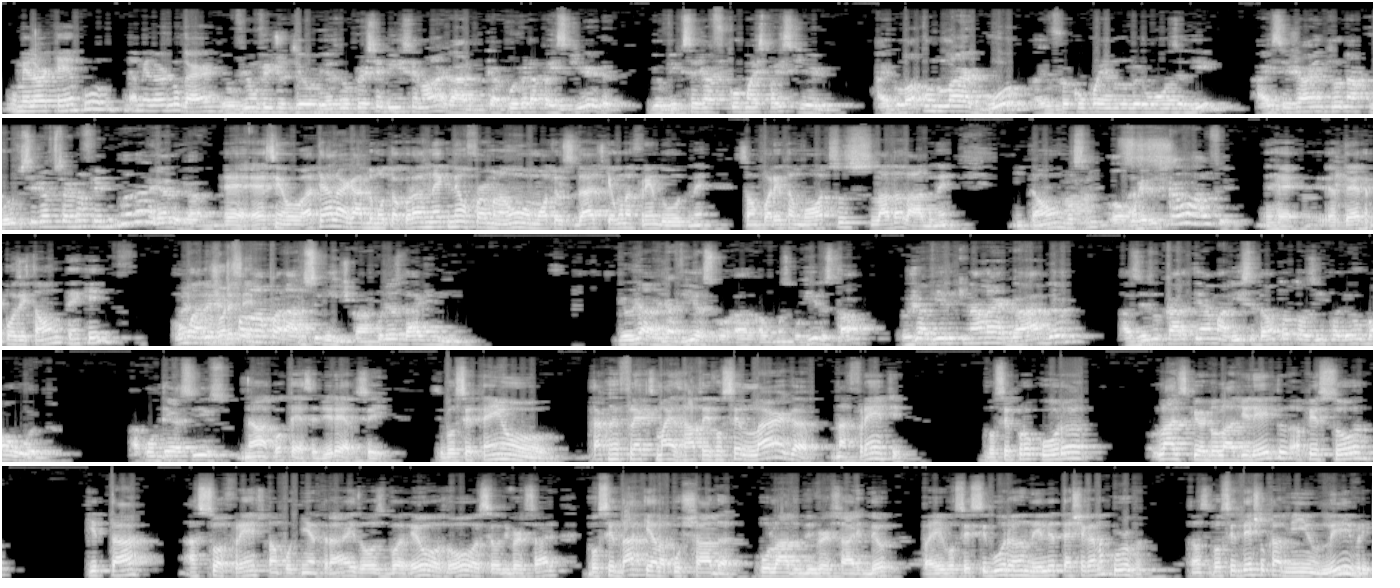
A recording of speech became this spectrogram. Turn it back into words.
o melhor tempo é o melhor lugar. Eu vi um vídeo teu mesmo, eu percebi isso na largada, porque a curva era pra esquerda e eu vi que você já ficou mais pra esquerda. Aí logo quando largou, aí eu fui acompanhando o número 11 ali, aí você já entrou na curva, você já saiu na frente de uma galera já. né? É, é assim, até a largada do motocross não é que nem o Fórmula 1 ou moto velocidade, que é um na frente do outro, né? São 40 motos lado a lado, né? Então, você... Ah, corrida de cavalo, filho. É, até a posição tem que. Ô, mano, deixa eu te falar uma parada, o seguinte, cara, uma curiosidade minha. Eu já, já vi as algumas corridas e tal, eu já vi ali que na largada, às vezes o cara tem a malícia e dá um totozinho pra derrubar o outro. Acontece isso? Não, acontece, é direto isso aí. Se você tem o. tá com o reflexo mais rápido e você larga na frente, você procura o lado esquerdo ou lado direito, a pessoa que está à sua frente, está um pouquinho atrás, ou, eu, ou o seu adversário, você dá aquela puxada pro lado do adversário, entendeu? Para aí você segurando ele até chegar na curva. Então, se você deixa o caminho livre,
